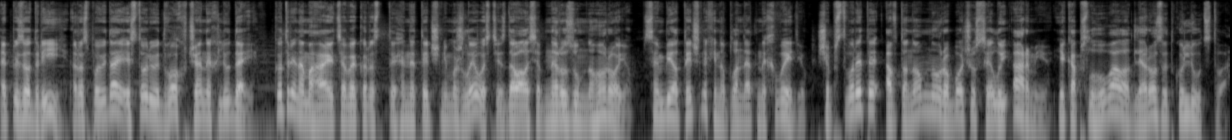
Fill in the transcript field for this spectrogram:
епізод Рій розповідає історію двох вчених людей, котрі намагаються використати генетичні можливості, здавалося б, нерозумного рою, симбіотичних інопланетних видів, щоб створити автономну робочу силу й армію, яка б слугувала для розвитку людства.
